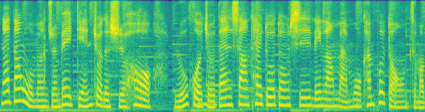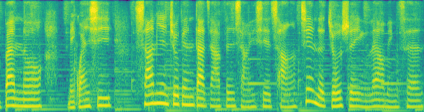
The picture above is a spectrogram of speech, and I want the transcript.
那当我们准备点酒的时候，如果酒单上太多东西，琳琅满目看不懂怎么办呢？没关系，下面就跟大家分享一些常见的酒水饮料名称。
